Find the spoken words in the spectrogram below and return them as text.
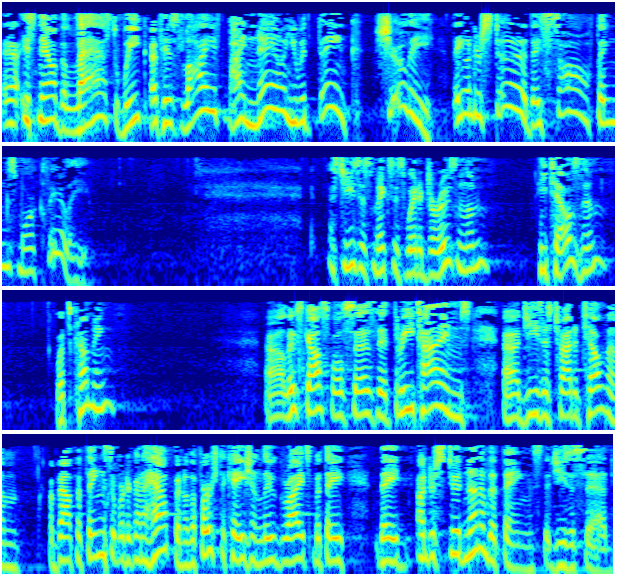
Uh, it's now the last week of his life. By now, you would think, surely they understood. They saw things more clearly. As Jesus makes his way to Jerusalem, he tells them what's coming. Uh, Luke's gospel says that three times uh, Jesus tried to tell them about the things that were going to happen. On the first occasion, Luke writes, but they, they understood none of the things that Jesus said.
